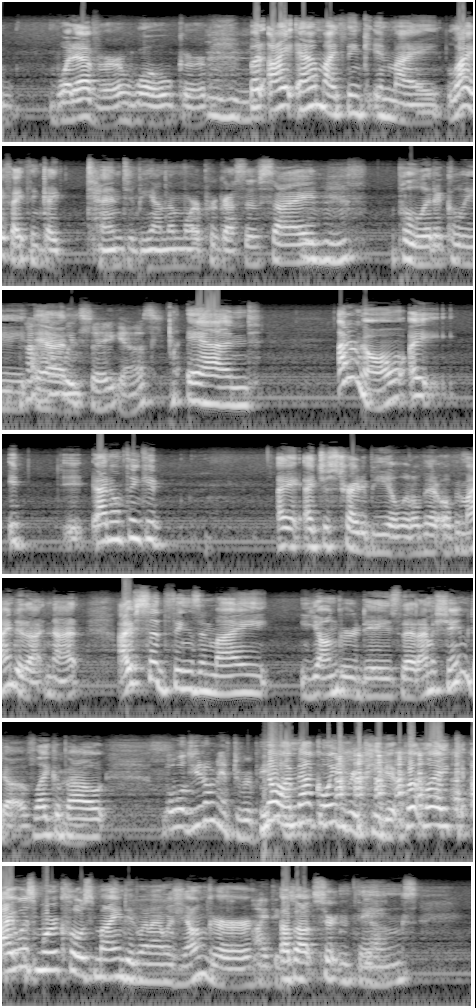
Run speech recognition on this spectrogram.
whatever, woke or, Mhm. but I am, I think, in my life, I think I tend to be on the more progressive side Mhm. politically I and would say yes. and I don't know. I it, it I don't think it. I I just try to be a little bit open minded. Not I've said things in my younger days that I'm ashamed of, like about. Well, you don't have to repeat. No, it. I'm not going to repeat it, but like I was more close minded when I was younger think so. about certain Yeah. things,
